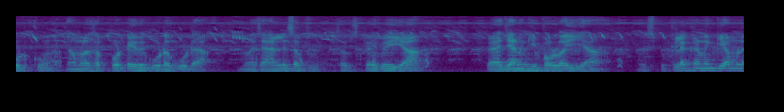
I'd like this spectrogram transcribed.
കൊടുക്കും. നമ്മളെ സപ്പോർട്ട് ചെയ്ത് കൂടെ കൂടുക നമ്മളെ ചാനൽ സബ്സ്ക്രൈബ് ചെയ്യുക പേജാണെങ്കിൽ ഫോളോ ചെയ്യുക ഫേസ്ബുക്കിലൊക്കെ ആണെങ്കിൽ നമ്മൾ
